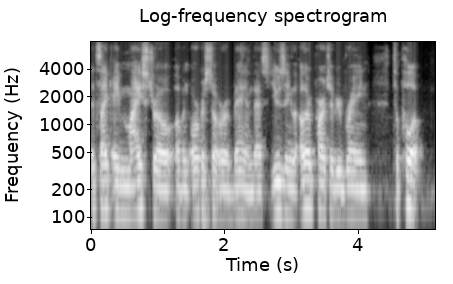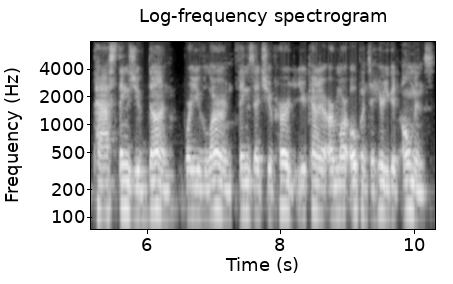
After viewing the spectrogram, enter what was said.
It's like a maestro of an orchestra or a band that's using the other parts of your brain to pull up past things you've done, where you've learned things that you've heard. You kind of are more open to hear. You get omens.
